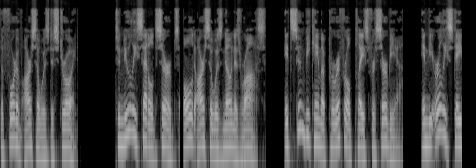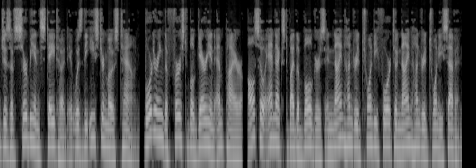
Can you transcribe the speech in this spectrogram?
the fort of Arsa was destroyed. To newly settled Serbs, Old Arsa was known as Ras. It soon became a peripheral place for Serbia. In the early stages of Serbian statehood it was the easternmost town, bordering the First Bulgarian Empire, also annexed by the Bulgars in 924–927.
